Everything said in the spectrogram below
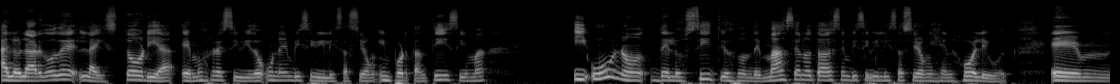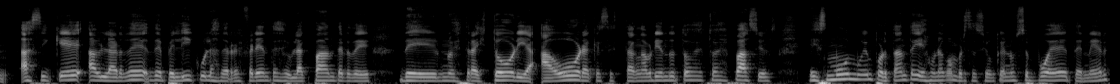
a lo largo de la historia hemos recibido una invisibilización importantísima y uno de los sitios donde más se ha notado esa invisibilización es en Hollywood. Em, así que hablar de, películas, de referentes de Black Panther, de, de, nuestra historia, ahora que se están abriendo todos estos espacios, es muy, muy importante y es una conversación que no se puede tener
